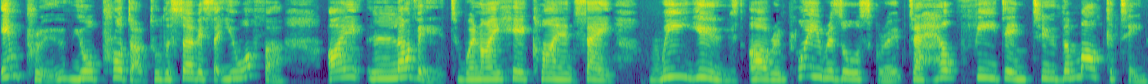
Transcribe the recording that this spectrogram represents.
improve your product or the service that you offer. I love it when I hear clients say, we used our employee resource group to help feed into the marketing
